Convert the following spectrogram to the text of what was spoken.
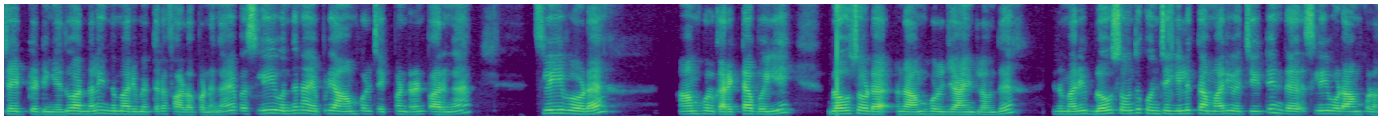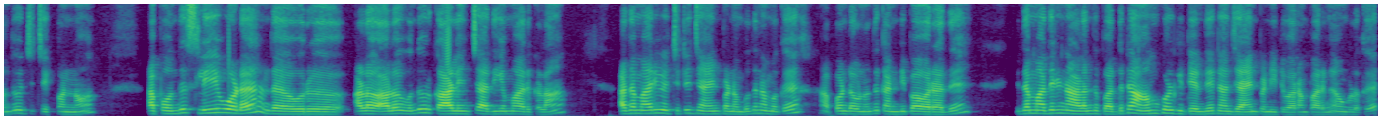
ஸ்ட்ரைட் கட்டிங் எதுவாக இருந்தாலும் இந்த மாதிரி மெத்தடை ஃபாலோ பண்ணுங்கள் இப்போ ஸ்லீவ் வந்து நான் எப்படி ஆம்ஹோல் செக் பண்ணுறேன்னு பாருங்கள் ஸ்லீவோட ஆம்ஹோல் கரெக்டாக போய் ப்ளவுஸோட அந்த ஆம்ஹோல் ஜாயிண்டில் ஜாயிண்ட்டில் வந்து இந்த மாதிரி ப்ளவுஸை வந்து கொஞ்சம் இழுத்த மாதிரி வச்சுக்கிட்டு இந்த ஸ்லீவோட ஆம்ஹோல் வந்து வச்சு செக் பண்ணோம். அப்போ வந்து ஸ்லீவோட அந்த ஒரு அளவு அளவு வந்து ஒரு கால் இன்ச்சு அதிகமாக இருக்கலாம். அதை மாதிரி வச்சுட்டு ஜாயின் பண்ணும்போது நமக்கு அப் அண்ட் டவுன் வந்து கண்டிப்பாக வராது. இதை மாதிரி நான் அளந்து பார்த்துட்டு ஆம்கோல் கிட்டேருந்தே நான் ஜாயின் பண்ணிட்டு வரேன் பாருங்கள் உங்களுக்கு.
